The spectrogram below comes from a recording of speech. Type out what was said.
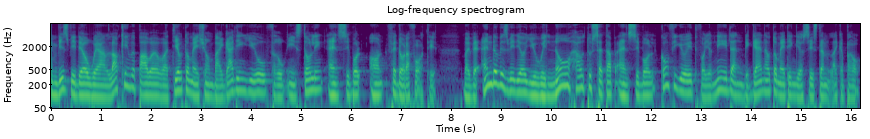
In this video we are unlocking the power of IT automation by guiding you through installing Ansible on Fedora 40. By the end of this video you will know how to set up Ansible, configure it for your need and begin automating your system like a pro.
